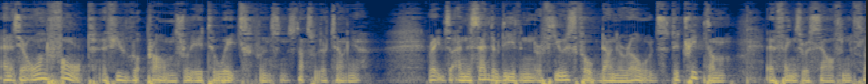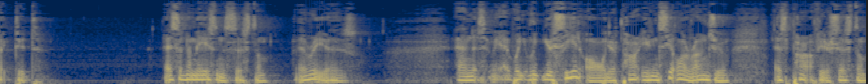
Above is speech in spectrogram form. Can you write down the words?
And it's your own fault if you've got problems related to weight, for instance. That's what they're telling you. Right? And they said they would even refuse folk down the roads to treat them if things were self-inflicted. It's an amazing system. It really is. And it's, when, you see it all, you're part, you can see it all around you as part of your system,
